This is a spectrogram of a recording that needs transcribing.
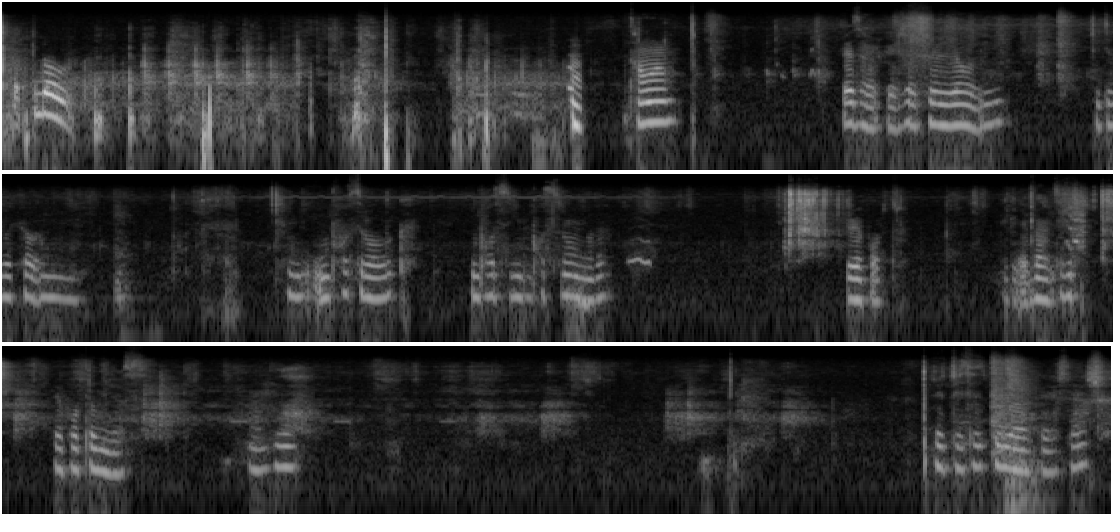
Dikkatli ol. Tamam. Evet arkadaşlar şöyle devam edelim. Hadi bakalım. Şimdi imposter olduk. Imposter imposter olmadı. Report. Bekle ben seni reportlamayacağız. Allah. Ceset bir arkadaşlar.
